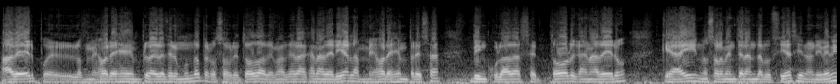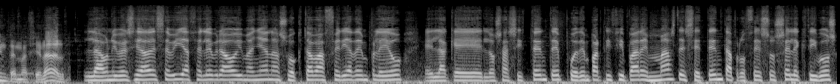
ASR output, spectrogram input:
a ver pues, los mejores ejemplares del mundo, pero sobre todo, además de las ganaderías, las mejores empresas vinculadas al sector ganadero que hay no solamente en Andalucía, sino a nivel internacional. La Universidad de Sevilla celebra hoy mañana su octava feria de empleo en la que los asistentes pueden participar en más de 70 procesos selectivos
